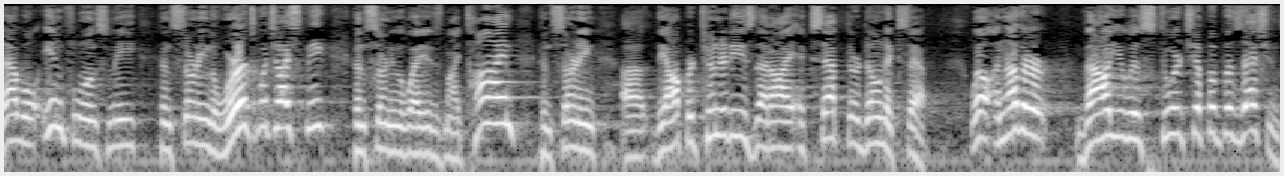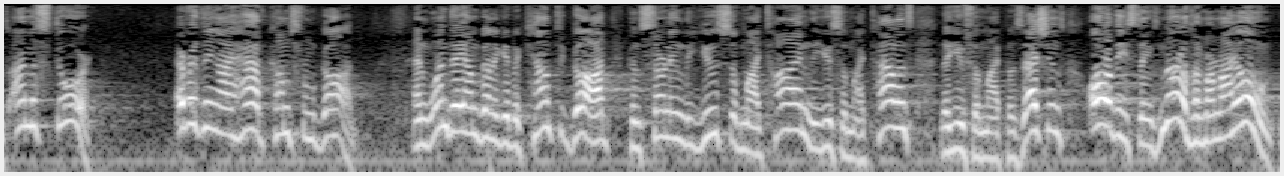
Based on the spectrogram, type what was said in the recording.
that will influence me concerning the words which I speak, concerning the way is my time, concerning uh, the opportunities that I accept or don't accept. Well, another value is stewardship of possessions. I'm a steward. Everything I have comes from God. And one day I'm going to give account to God concerning the use of my time, the use of my talents, the use of my possessions, all of these things. None of them are my own.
